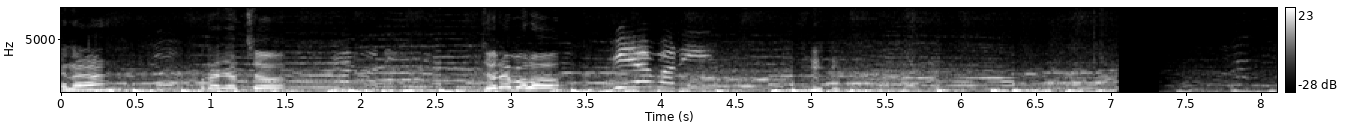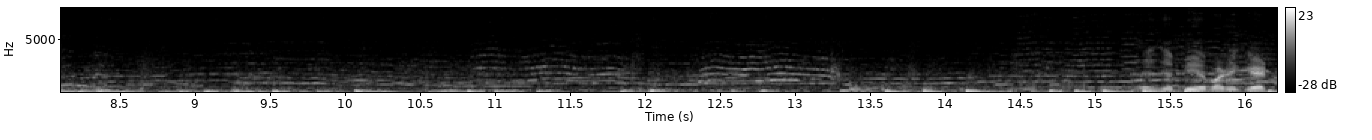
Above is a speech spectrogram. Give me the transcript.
না কোথায় যাচ্ছ? জোরে বলো। এই যে বিয়ে বাড়ি গেট গেট।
